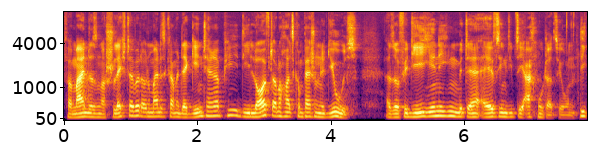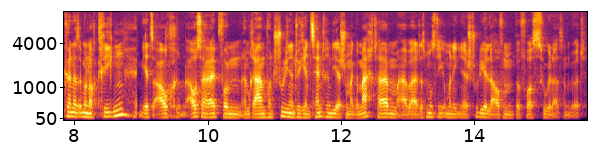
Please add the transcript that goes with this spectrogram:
vermeiden, dass es noch schlechter wird. Aber du meintest gerade mit der Gentherapie, die läuft auch noch als Compassionate Use. Also für diejenigen mit der 11778-Mutation. Die können das immer noch kriegen. Jetzt auch außerhalb von, im Rahmen von Studien natürlich in Zentren, die das schon mal gemacht haben, aber das muss nicht unbedingt in der Studie laufen, bevor es zugelassen wird.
